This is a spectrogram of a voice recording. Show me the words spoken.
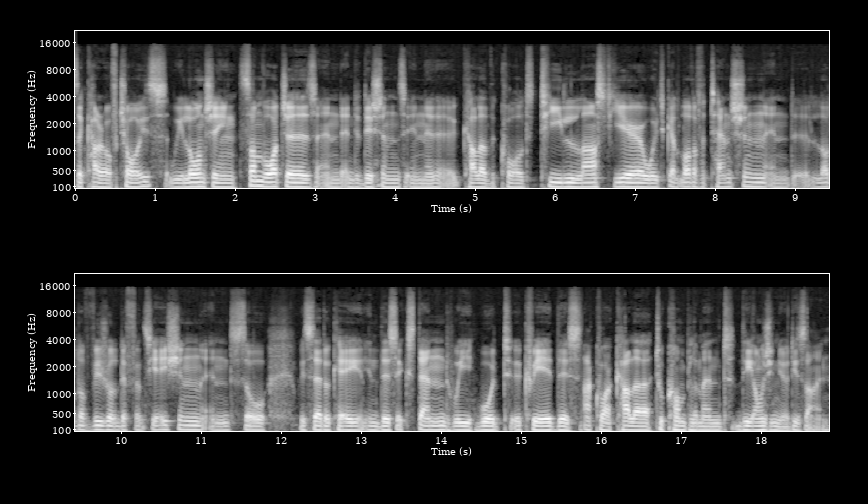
the color of choice. We're launching some watches and, and editions in a color called teal last year, which got a lot of attention and a lot of visual differentiation. And so we said, okay, in this extent, we would uh, create this aqua color to complement the Ingenieur design.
